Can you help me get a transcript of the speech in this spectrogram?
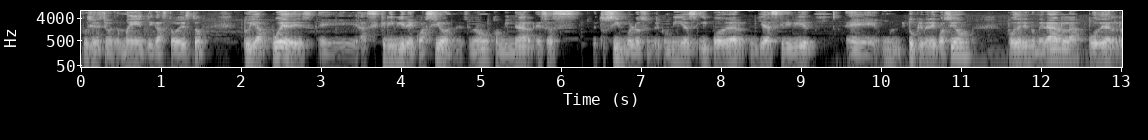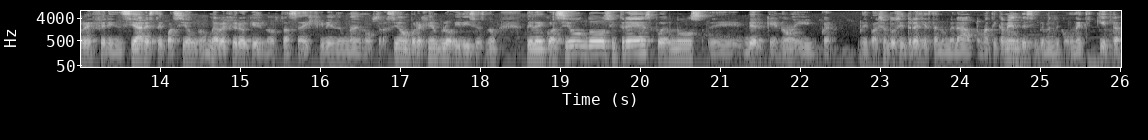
funciones trigonométricas, todo esto tú ya puedes eh, escribir ecuaciones, ¿no? Combinar esas, estos símbolos, entre comillas, y poder ya escribir eh, tu primera ecuación, poder enumerarla, poder referenciar esta ecuación, ¿no? Me refiero a que ¿no? estás escribiendo una demostración, por ejemplo, y dices, ¿no? De la ecuación 2 y 3 podemos eh, ver que, ¿no? Y bueno, la ecuación 2 y 3 ya está numerada automáticamente, simplemente con una etiqueta,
